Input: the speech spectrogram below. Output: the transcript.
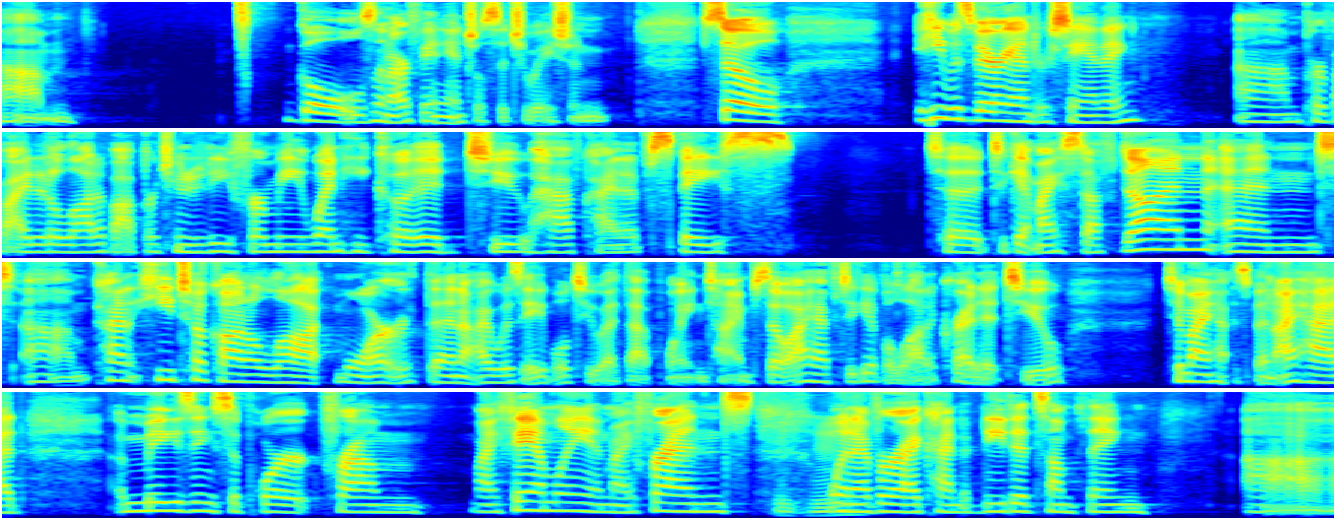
um, goals and our financial situation. So he was very understanding, um, provided a lot of opportunity for me when he could to have kind of space to to get my stuff done, and um, kind of he took on a lot more than I was able to at that point in time. So I have to give a lot of credit to to my husband. I had amazing support from my family and my friends whenever I kind of needed something. Uh,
